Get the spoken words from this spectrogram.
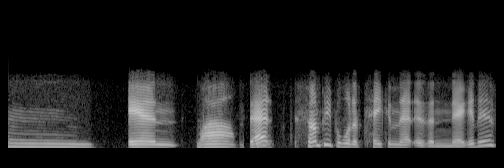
Mm. and Wow. that some people would have taken that as a negative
